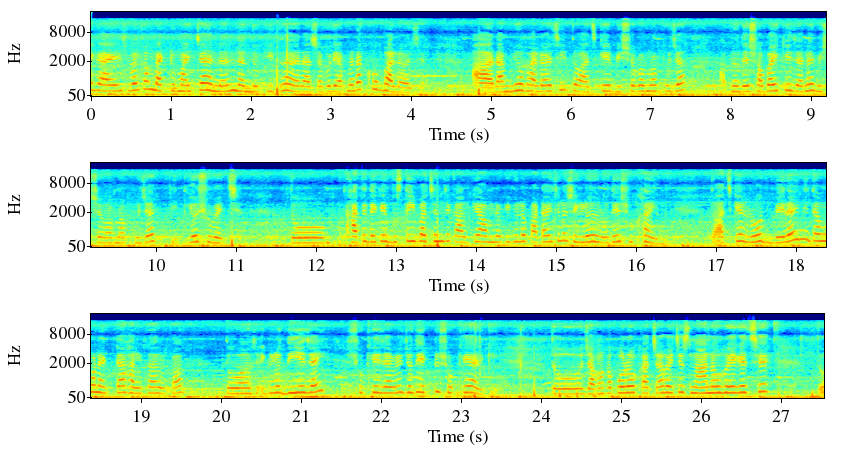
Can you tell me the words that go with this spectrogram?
Hi guys welcome back to my channel Nandu কি ঘর আশা করি আপনারা খুব ভালো আছেন। আর আমিও ভালো আছি। তো আজকে বিশ্বকর্মা পূজা। আপনাদের সবাইকে জানাই বিশ্বকর্মা পূজার তৃতীয় শুভেচ্ছা। তো হাতে দেখে বুঝতেই পারছেন যে কালকে আমলকিগুলো কাটা হয়েছিল, সেগুলো রোদে শুকায়নি। তো আজকে রোদ বেরায়নি তেমন একটা, হালকা হালকা। তো এগুলো দিয়ে যাই, শুকিয়ে যাবে, যদি একটু শুকে আর কি। তো জামা কাপড়ও কাচা হয়েছে, স্নানও হয়ে গেছে। তো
